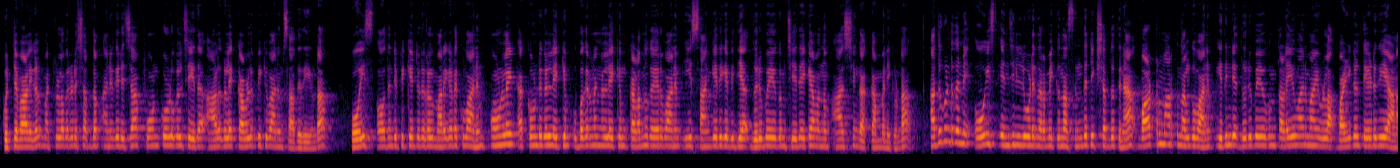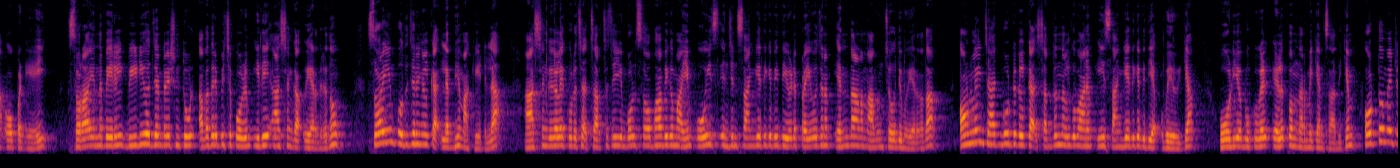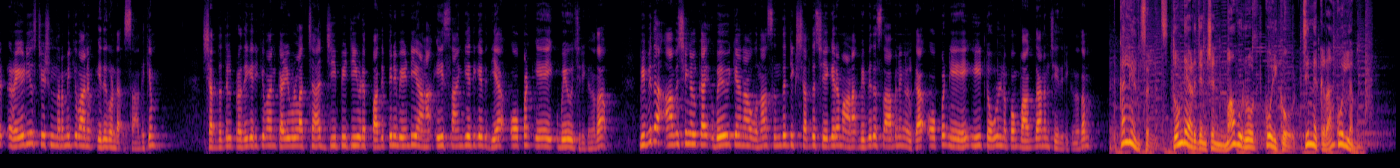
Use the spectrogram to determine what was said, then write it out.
കുറ്റവാളികൾ മറ്റുള്ളവരുടെ ശബ്ദം അനുകരിച്ച ഫോൺ കോളുകൾ ചെയ്ത് ആളുകളെ കബളിപ്പിക്കുവാനും സാധ്യതയുണ്ട്. വോയിസ് ഓതന്റിഫിക്കേറ്ററുകൾ മറികടക്കുവാനും ഓൺലൈൻ അക്കൗണ്ടുകളിലേക്കും ഉപകരണങ്ങളിലേക്കും കടന്നുകയറുവാനും ഈ സാങ്കേതിക വിദ്യ ദുരുപയോഗം ചെയ്തേക്കാമെന്നും ആശങ്ക കമ്പനിക്കുണ്ട്. അതുകൊണ്ട് തന്നെ ഓയിസ് എഞ്ചിനിലൂടെ നിർമ്മിക്കുന്ന സിന്തറ്റിക് ശബ്ദത്തിന് വാട്ടർമാർക്ക് നൽകുവാനും ഇതിന്റെ ദുരുപയോഗം തടയുവാനുമായുള്ള വഴികൾ തേടുകയാണ് ഓപ്പൺ എ ഐ സൊറ എന്ന പേരിൽ വീഡിയോ ജനറേഷൻ ടൂൾ അവതരിപ്പിച്ചപ്പോഴും ഇതേ ആശങ്ക ഉയർന്നിരുന്നു. സൊറയും പൊതുജനങ്ങൾക്ക് ലഭ്യമാക്കിയിട്ടില്ല. ആശങ്കകളെക്കുറിച്ച് ചർച്ച ചെയ്യുമ്പോൾ സ്വാഭാവികമായും വോയിസ് എഞ്ചിൻ സാങ്കേതികവിദ്യയുടെ പ്രയോജനം എന്താണെന്നാവും ചോദ്യമുയർന്നത് ഓൺലൈൻ ചാറ്റ് ബോട്ടുകൾക്ക് ശബ്ദം നൽകുവാനും ഈ സാങ്കേതികവിദ്യ ഉപയോഗിക്കാം. ഓഡിയോ ബുക്കുകൾ എളുപ്പം നിർമ്മിക്കാൻ സാധിക്കും. ഓട്ടോമേറ്റഡ് റേഡിയോ സ്റ്റേഷൻ നിർമ്മിക്കുവാനും ഇതുകൊണ്ട് സാധിക്കും. ശബ്ദത്തിൽ പ്രതികരിക്കുവാൻ കഴിവുള്ള ചാറ്റ് ജി പി ടിയുടെ പതിപ്പിന് വേണ്ടിയാണ് ഈ സാങ്കേതികവിദ്യ ഓപ്പൺ എ ഐ ഉപയോഗിച്ചിരിക്കുന്നത്. വിവിധ ആവശ്യങ്ങൾക്കായി ഉപയോഗിക്കാനാവുന്ന സിന്തറ്റിക് ശബ്ദശേഖരമാണ് വിവിധ സ്ഥാപനങ്ങൾക്ക് ഓപ്പൺ എ ഈ ടൂളിനൊപ്പം വാഗ്ദാനം ചെയ്തിരിക്കുന്നതും. കല്യാൺ സെൽസ് തൊണ്ടയാട് ജംഗ്ഷൻ മാവൂർ റോഡ് കോഴിക്കോട് ചിന്നക്കട കൊല്ലം.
